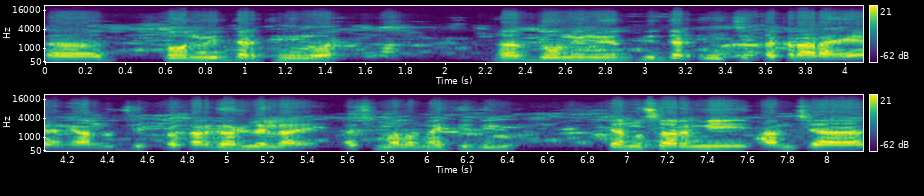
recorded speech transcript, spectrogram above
दोन विद्यार्थिनींवर दोन विद्यार्थिनीची तक्रार आहे आणि अनुचित प्रकार घडलेला आहे अशी मला माहिती दिली. त्यानुसार मी आमच्या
